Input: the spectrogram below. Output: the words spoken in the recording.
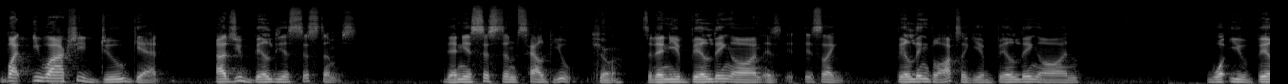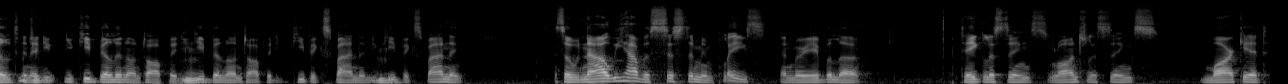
but you actually do get as you build your systems then your systems help you sure so then you're building on it's, it's like building blocks like you're building on what you've built and then you, you keep building on top of it you mm. keep building on top of it you keep expanding you mm. keep expanding so now we have a system in place and we're able to take listings launch listings market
